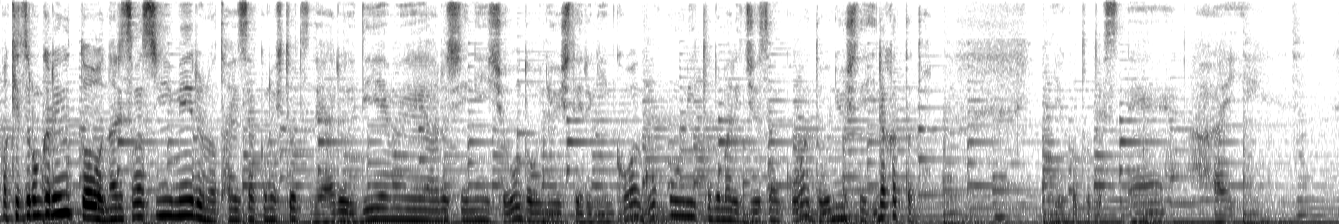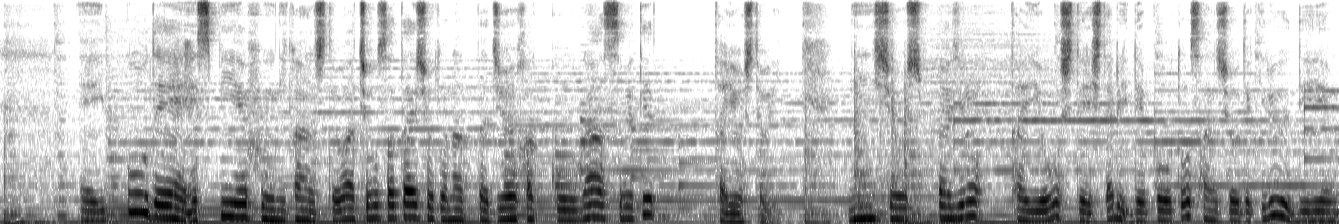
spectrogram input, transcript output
まあ、結論から言うとなりすましメールの対策の一つである DMARC 認証を導入している銀行は5校にとどまり13校は導入していなかったということですね。はい。一方で SPF に関しては調査対象となった18校が全て対応しており認証失敗時の対応を指定したりレポートを参照できる DM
